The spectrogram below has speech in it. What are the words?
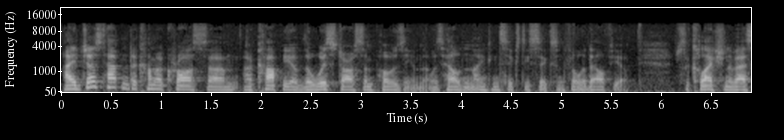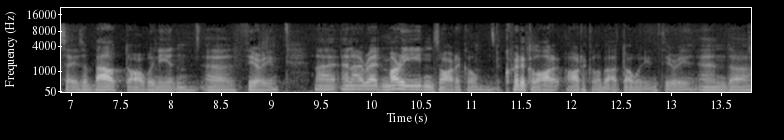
I just happened to come across um, a copy of the Wistar Symposium that was held in 1966 in Philadelphia. It's a collection of essays about Darwinian uh, theory. And I, and I, read Murray Eden's article, a critical article about Darwinian theory, and uh,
